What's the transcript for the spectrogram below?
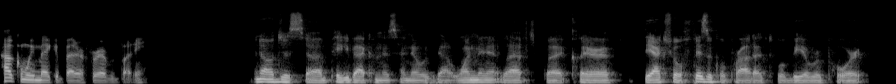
how can we make it better for everybody? And I'll just uh, piggyback on this. I know we've got one minute left, but Clara, the actual physical product will be a report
